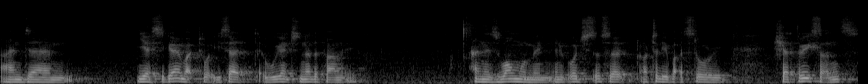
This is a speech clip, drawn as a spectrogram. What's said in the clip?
And, um, yes, so going back to what you said, we went to another family, and there's one woman, and also, I'll tell you about a story. She had three sons.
